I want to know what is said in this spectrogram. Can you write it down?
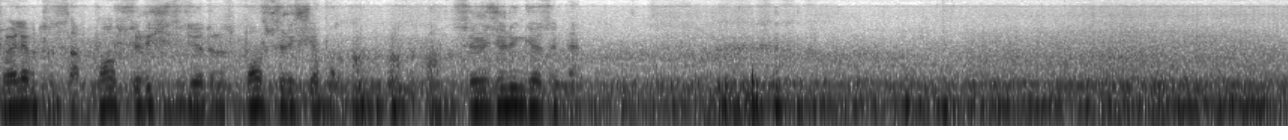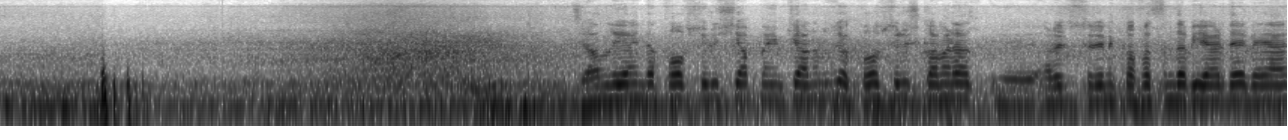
Şöyle mi tutsam? Pov sürüş istiyordunuz. Pov sürüş yapalım. Sürücünün gözünden. Canlı yayında pov sürüş yapma imkanımız yok. Pov sürüş kamera e, aracı sürenin kafasında bir yerde veya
